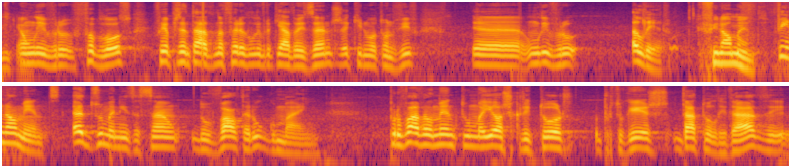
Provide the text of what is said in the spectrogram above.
Muito é um livro fabuloso, foi apresentado na Feira do Livro aqui há dois anos, aqui no Outono Vivo, uh, um livro a ler. Finalmente. Finalmente, A Desumanização do Walter Ugumem. Provavelmente o maior escritor português da atualidade,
